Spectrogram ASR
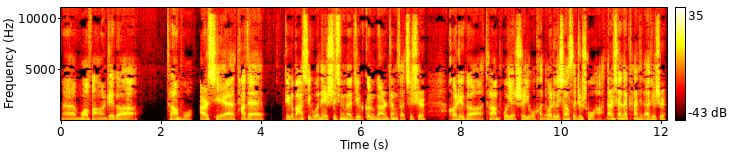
呃模仿这个特朗普，而且他在这个巴西国内实行的这个各种各样的政策，其实和这个特朗普也是有很多这个相似之处哈。但是现在看起来就是。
